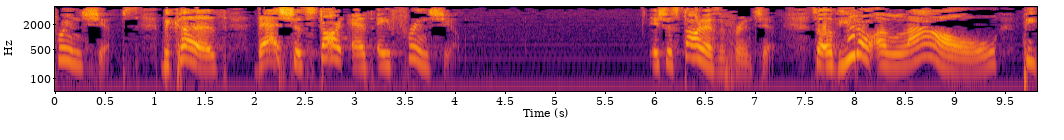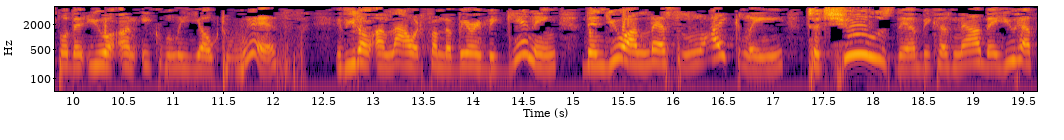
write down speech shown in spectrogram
friendships because that should start as a friendship. It should start as a friendship. So if you don't allow people that you are unequally yoked with if you don't allow it from the very beginning, then you are less likely to choose them because now that you have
